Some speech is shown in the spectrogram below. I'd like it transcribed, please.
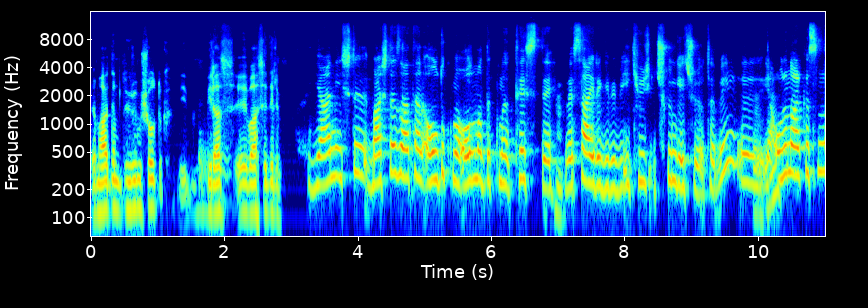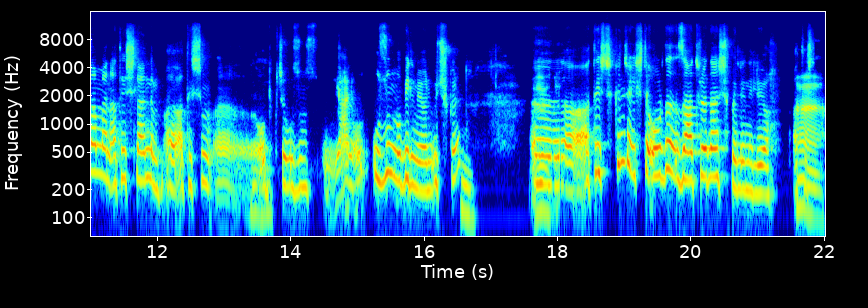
madem duyurmuş olduk biraz e, bahsedelim. Yani işte başta zaten olduk mu olmadık mı testi Hı. vesaire gibi bir iki üç gün geçiyor tabii. Ee, ya yani onun arkasından ben ateşlendim. Ateşim e, oldukça uzun yani uzun mu bilmiyorum üç gün. Hı. Evet. Ee, ateş çıkınca işte orada zatürreden şüpheleniliyor. Ateş. Ha.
